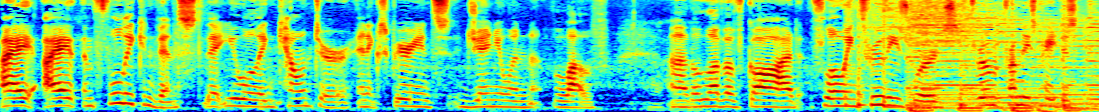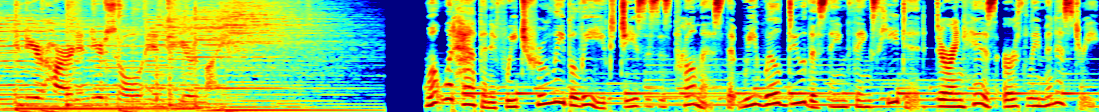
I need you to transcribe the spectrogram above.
I, I am fully convinced that you will encounter and experience genuine love. Uh, the love of God flowing through these words, from, from these pages, into your heart, into your soul, into your life. What would happen if we truly believed Jesus' promise that we will do the same things he did during his earthly ministry?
